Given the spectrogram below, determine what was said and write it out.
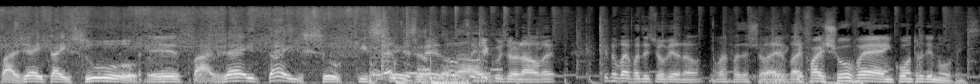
Pajé Itaiçu. Isso. Pajé Itaiçu, que 7 Vamos sensacional. seguir com o jornal, vai. Que não vai fazer chover, não. Não vai fazer chover. O vai. que faz chuva é encontro de nuvens.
